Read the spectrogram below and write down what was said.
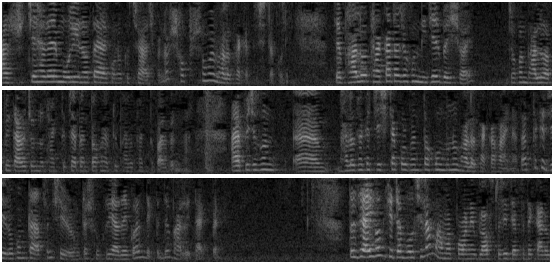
আর চেহারায় মলিনতা আর কোনো কিছু আসবে না। সবসময় ভালো থাকার চেষ্টা করি। যে ভালো থাকাটা যখন নিজের বিষয় যখন ভালো আপনি কারোর জন্য থাকতে চাবেন তখন আপনি ভালো থাকতে পারবেন না। আর আপনি যখন ভালো থাকার চেষ্টা করবেন, তখন মনে ভালো থাকা হয় না। তার থেকে যেরকমটা আছেন, সেরকমটা শুক্রিয়া আদায় করেন, দেখবেন যে ভালোই থাকবেন। তো যাই হোক, যেটা বলছিলাম, আমার পরনের ব্লাউজটা যদি আপনাদের কারও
